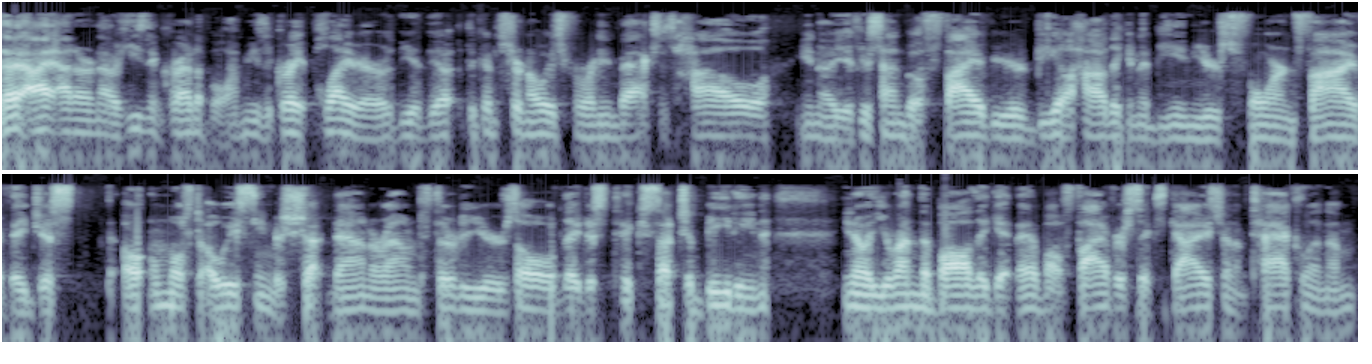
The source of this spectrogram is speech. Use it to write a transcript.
I, I don't know. He's incredible. I mean, he's a great player. The, the the concern always for running backs is how you know if you're signed to a five year deal, how are they going to be in years four and five? They just almost always seem to shut down around 30 years old. They just take such a beating. You know, you run the ball, they get they have about five or six guys trying to tackling them.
